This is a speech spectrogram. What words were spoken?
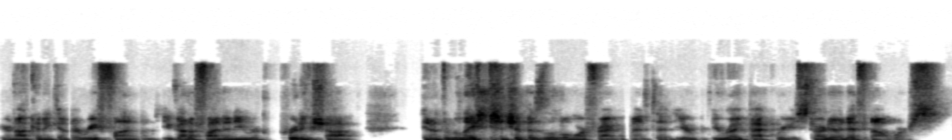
You're not going to get a refund. You got to find a new recruiting shop. You know, the relationship is a little more fragmented. You're, you're right back where you started, if not worse.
